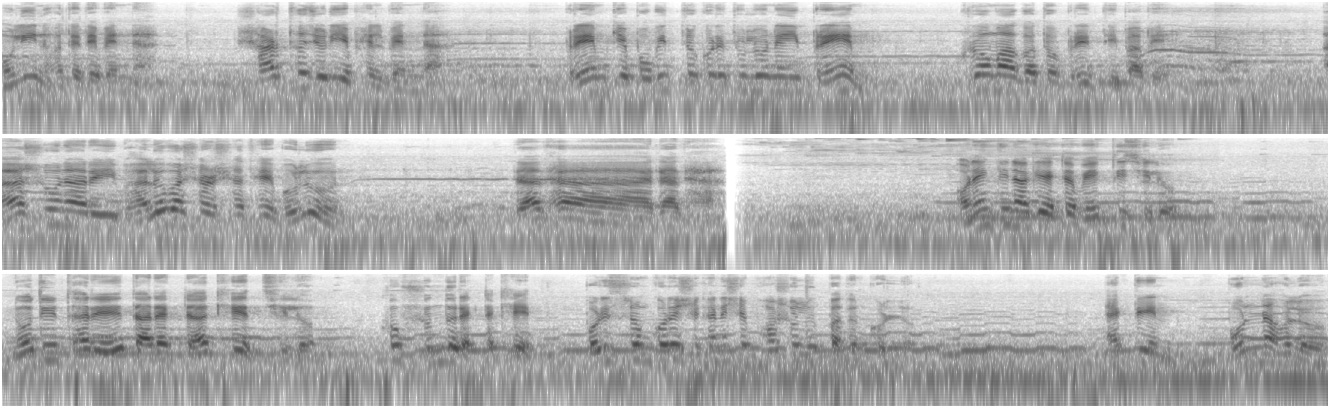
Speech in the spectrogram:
মলিন হতে দেবেন না, স্বার্থ জড়িয়ে ফেলবেন না। প্রেমকে পবিত্র করে তুলুন এই প্রেম, ক্রমাগত বৃদ্ধি পাবে। আসুন আর এই ভালোবাসার সাথে বলুন। রাধা রাধা। অনেকদিন আগে একটা ব্যক্তি ছিল। নদীর ধারে তার একটা ক্ষেত ছিল। খুব সুন্দর একটা ক্ষেত। পরিশ্রম করে সেখানে সে ফসল উৎপাদন করল। একদিন বন্যা হলো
